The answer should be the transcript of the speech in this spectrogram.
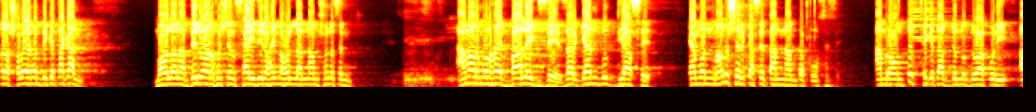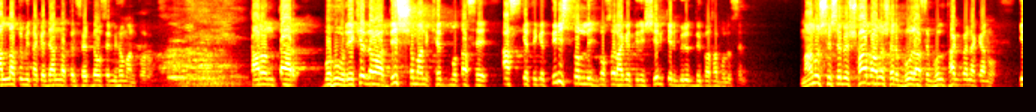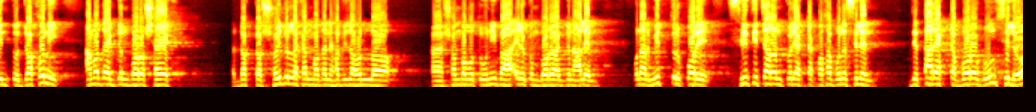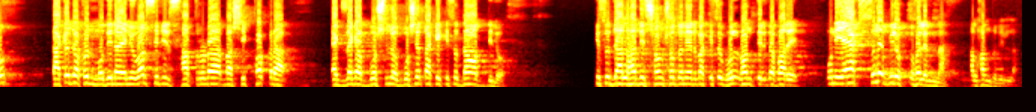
আপনারা সবাই আমার দিকে তাকান। মাওলানা দেলোয়ার হোসেন সাইদি রহিমাহুল্লার নাম শুনেছেন? আমার মনে হয় বালেক যে, যার জ্ঞান বুদ্ধি আছে, এমন মানুষের কাছে তার নামটা পৌঁছেছে। আমরা অন্তর থেকে তার জন্য দোয়া করি, আল্লাহ তুমি তাকে জান্নাতের ফেরদাউসের মেহমান করো। কারণ তার বহু রেখে দেওয়া দৃশ্যমান খেদমত আছে। আজকে থেকে তিরিশ চল্লিশ বছর আগে তিনি শিরকের বিরুদ্ধে কথা বলেছেন। মানুষ হিসেবে সব মানুষের ভুল আছে, ভুল থাকবে না কেন? কিন্তু যখনই আমাদের একজন বড় শেখ ডক্টর শহীদুল্লাহ খান মাদানী হাফিজাহুল্লাহ সম্ভবত উনি বা এরকম বড় একজন আলেম, ওনার মৃত্যুর পরে স্মৃতিচারণ করে একটা কথা বলেছিলেন যে তার একটা বড় গুণ ছিল, তাকে যখন মদিনা ইউনিভার্সিটির ছাত্ররা বা শিক্ষকরা এক জায়গায় বসল, বসে তাকে কিছু দাওয়াত দিল। কিছু জাল হাদিস সংশোধনের বা কিছু ভুল ভ্রান্তির ব্যাপারে উনি এক ষোলো বিরক্ত হলেন না, আলহামদুলিল্লাহ।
